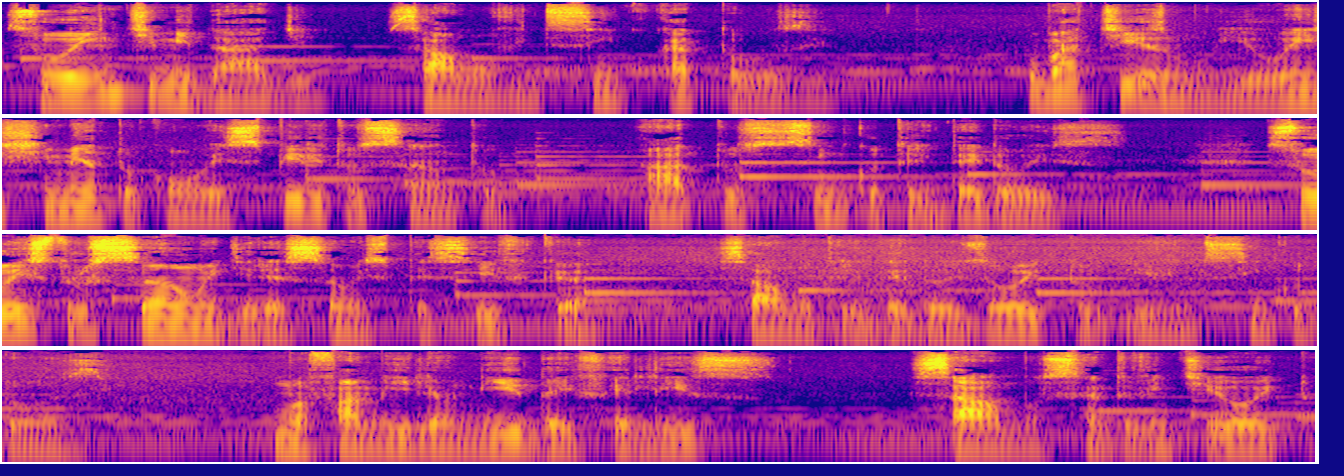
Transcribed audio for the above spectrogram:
Sua intimidade, Salmo 25, 14. O batismo e o enchimento com o Espírito Santo, Atos 5:32. Sua instrução e direção específica, Salmo 32:8 e 25:12. Uma família unida e feliz, Salmo 128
